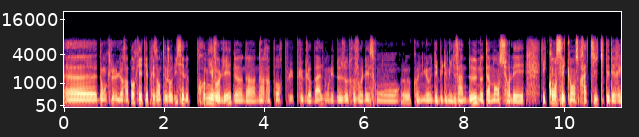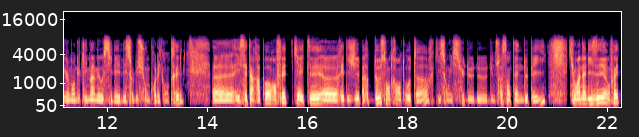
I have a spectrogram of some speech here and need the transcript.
donc le, rapport qui a été présenté aujourd'hui, c'est le premier volet d'un rapport plus, plus global, dont les deux autres volets seront connus au début 2022, notamment sur les, les, conséquences pratiques des dérèglements du climat, mais aussi les, solutions pour les contrer. et c'est un rapport, en fait, qui a été rédigé par 230 auteurs, qui sont issus d'une de, d'une soixantaine de pays, qui ont analysé, en fait,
